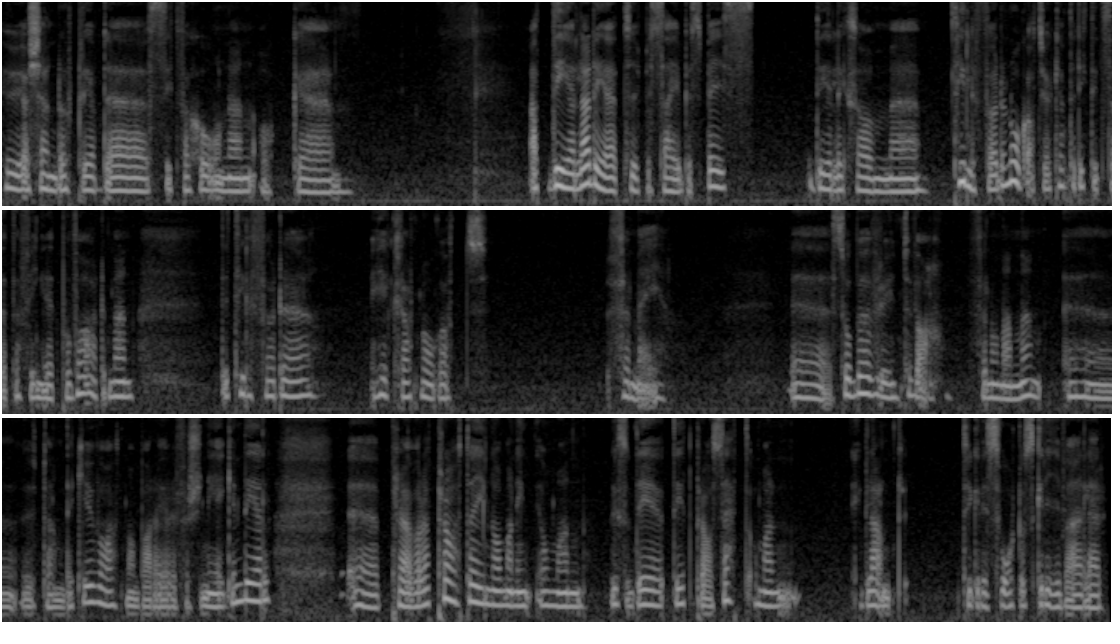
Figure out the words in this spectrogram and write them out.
hur jag kände och upplevde situationen och eh, att dela det typ i cyberspace det liksom eh, tillförde något. Jag kan inte riktigt sätta fingret på vad men det tillförde helt klart något för mig. Eh, så behöver det ju inte vara för någon annan. Eh, utan det kan ju vara att man bara gör det för sin egen del. Eh, prövar att prata in om man... Om man liksom det, det är ett bra sätt om man ibland tycker det är svårt att skriva eller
